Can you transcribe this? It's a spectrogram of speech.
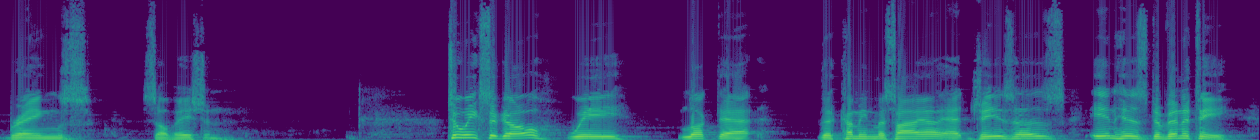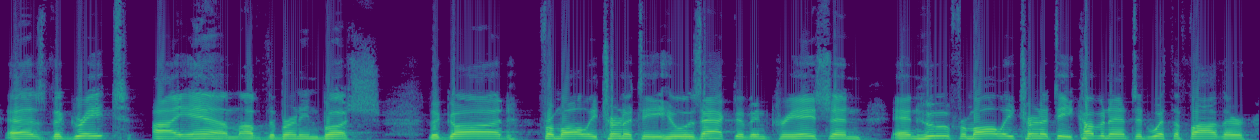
brings salvation. Two weeks ago, we looked at the coming Messiah, at Jesus in his divinity as the great I am of the burning bush, the God from all eternity who is active in creation and who from all eternity covenanted with the Father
